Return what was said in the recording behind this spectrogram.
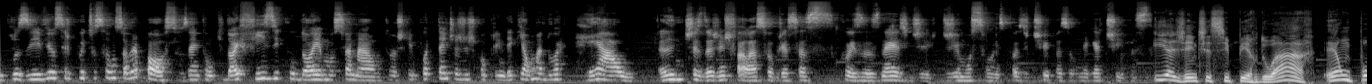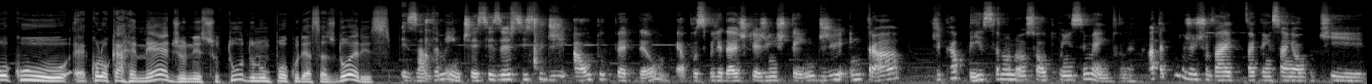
Inclusive, os circuitos são sobrepostos, né? Então, o que dói físico, dói emocional. Então, acho que é importante a gente compreender que é uma dor real, antes da gente falar sobre essas coisas, né, de, de emoções positivas ou negativas. E a gente se perdoar é um pouco é colocar remédio nisso tudo, num pouco dessas dores? Exatamente. Esse exercício de auto-perdão é a possibilidade que a gente tem de entrar de cabeça no nosso autoconhecimento, né? Até quando a gente vai, vai pensar em algo que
